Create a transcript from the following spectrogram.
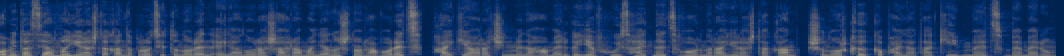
Կոմիտասի անվան երաշտական դպրոցի տնորեն Էլեանորա Շահրամանյանը շնորհավորեց Հայկի առաջին մենահամերգը եւ հույս հայտնեց, որ նրա երաշտական շնորհքը կփայլատակի մեծ բեմերում։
